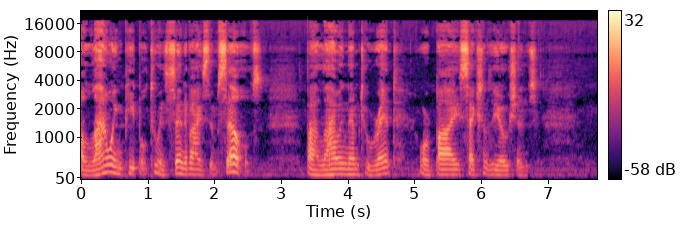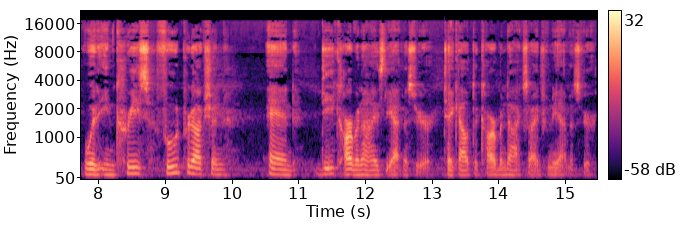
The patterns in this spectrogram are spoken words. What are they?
allowing people to incentivize themselves, by allowing them to rent or buy sections of the oceans, would increase food production and decarbonize the atmosphere, take out the carbon dioxide from the atmosphere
